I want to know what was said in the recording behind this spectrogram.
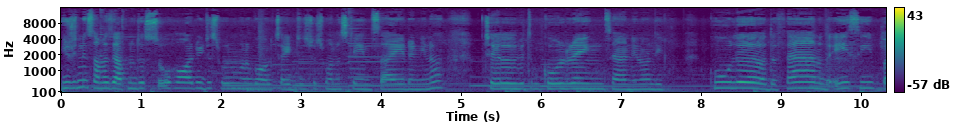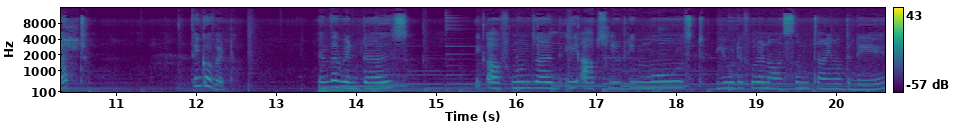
Usually in summers, the afternoons are so hot, you just wouldn't want to go outside. You just want to stay inside and you know, chill with some cold drinks and you know the cooler or the fan or the AC. But think of it. In the winters, the afternoons are the absolutely most beautiful and awesome time of the day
